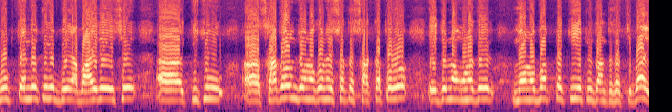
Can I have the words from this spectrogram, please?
ভোট কেন্দ্র থেকে বাইরে এসে কিছু সাধারণ জনগণের সাথে সাক্ষাৎ হলো। এই জন্য ওনাদের মনোভাবটা কি একটু জানতে চাচ্ছি। ভাই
